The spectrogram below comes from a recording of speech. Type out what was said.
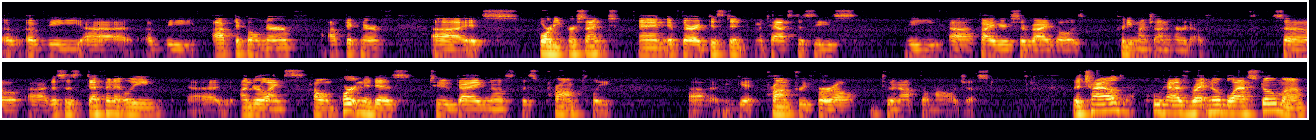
of, of, the uh, of the optical nerve, optic nerve, uh, it's 40%. And if there are distant metastases, the uh, five-year survival is pretty much unheard of. So uh, this is definitely uh, underlines how important it is to diagnose this promptly, uh, get prompt referral to an ophthalmologist. The child who has retinoblastoma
